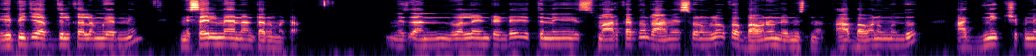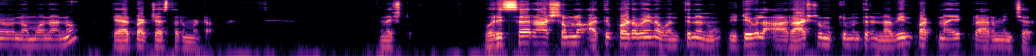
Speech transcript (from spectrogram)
ఏపీజే అబ్దుల్ కలాం గారిని మిసైల్ మ్యాన్ అంటారనమాట అందువల్ల ఏంటంటే ఇతని స్మారకార్థం రామేశ్వరంలో ఒక భవనం నిర్మిస్తున్నారు. ఆ భవనం ముందు అగ్ని క్షిపణి నమూనాను ఏర్పాటు చేస్తారన్నమాట. నెక్స్ట్. ఒరిస్సా రాష్ట్రంలో అతి పొడవైన వంతెనను ఇటీవల ఆ రాష్ట్ర ముఖ్యమంత్రి నవీన్ పట్నాయక్ ప్రారంభించారు.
